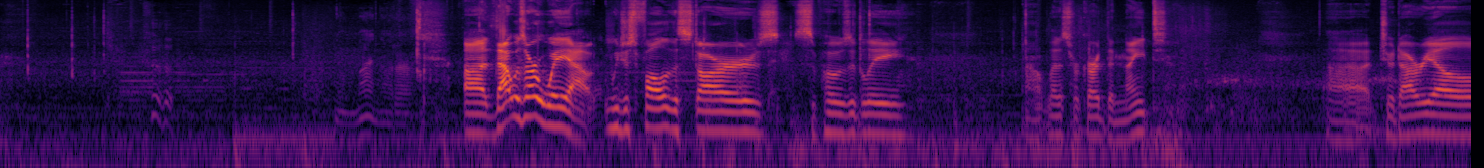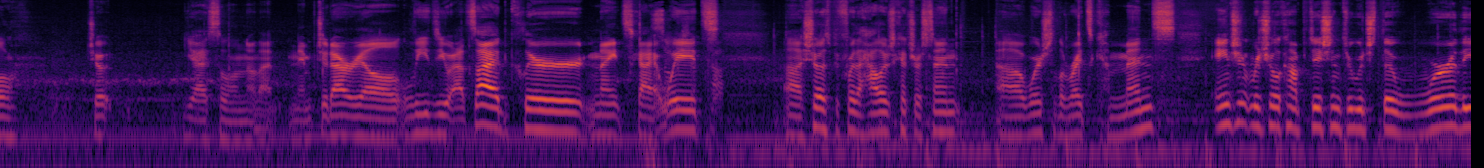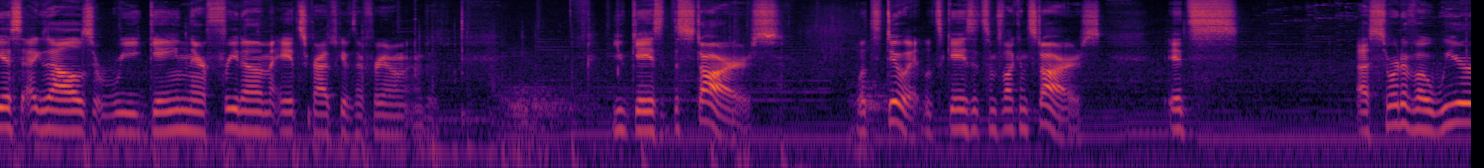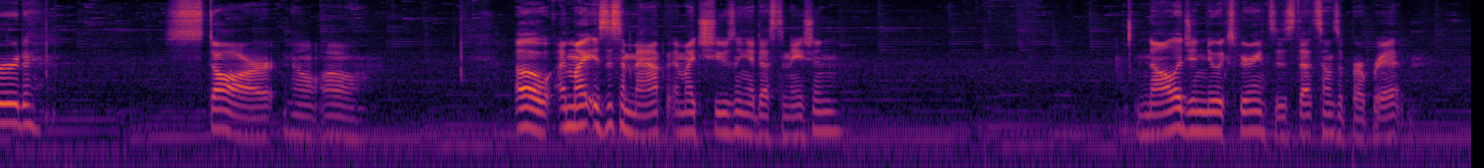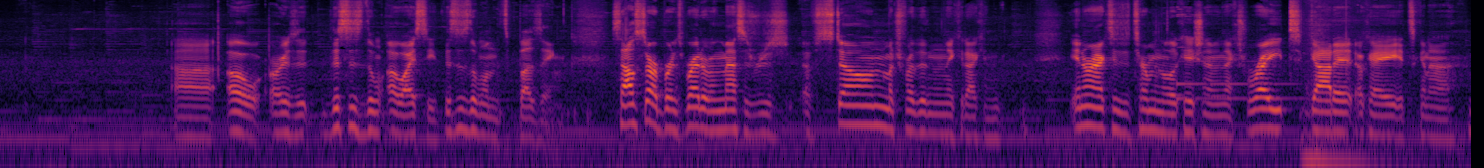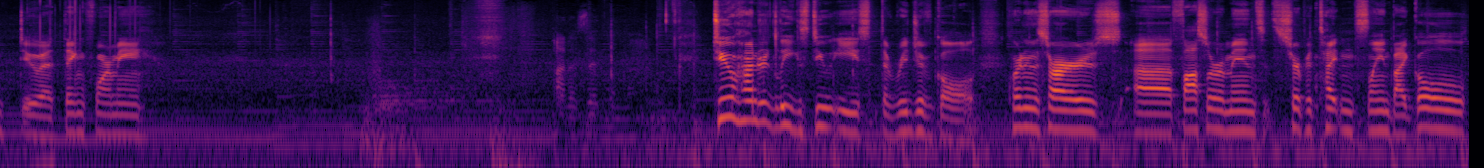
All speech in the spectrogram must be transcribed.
Uh, that was our way out. We just follow the stars, supposedly. Uh, let us regard the night. Uh, Jodariel. Jo yeah, I still don't know that name. Jodariel leads you outside. Clear night sky awaits. Uh, show us before the Howlers catch our scent. Uh, where shall the rites commence? Ancient ritual competition through which the worthiest exiles regain their freedom. Eight scribes give their freedom. You gaze at the stars. Let's do it. Let's gaze at some fucking stars. It's a sort of a weird star. No, oh. Oh, am I is this a map? Am I choosing a destination? Knowledge and new experiences. That sounds appropriate. Uh, oh, or is it? This is the. Oh, I see. This is the one that's buzzing. South Star burns bright over the massive ridge of stone, much further than the naked eye can interact to determine the location of the next rite. Got it. Okay, it's gonna do a thing for me. 200 leagues due east, the Ridge of Gold. According to the stars, uh, fossil remains of the serpent titan slain by Goal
